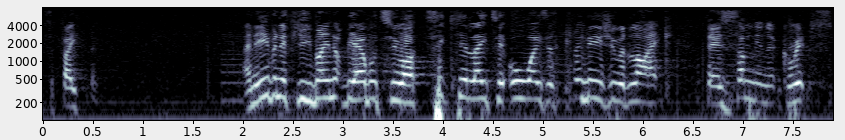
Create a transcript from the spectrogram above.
It's a faith thing. And even if you may not be able to articulate it always as clearly as you would like, there's something that grips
